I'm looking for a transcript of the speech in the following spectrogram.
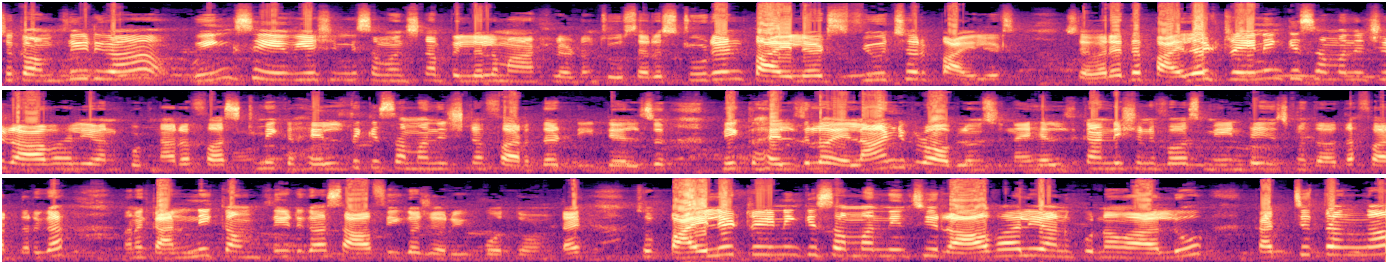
సో కంప్లీట్గా వింగ్స్ ఏవియేషన్కి సంబంధించిన పిల్లలు మాట్లాడడం చూసారు. Student pilots future pilots so ఎవరైతే పైలట్ ట్రైనింగ్కి సంబంధించి రావాలి అనుకుంటున్నారో ఫస్ట్ మీకు హెల్త్కి సంబంధించిన ఫర్దర్ డీటెయిల్స్ మీకు హెల్త్లో ఎలాంటి ప్రాబ్లమ్స్ ఉన్నాయి హెల్త్ కండిషన్ ఫస్ట్ మెయింటైన్ చేసుకున్న తర్వాత ఫర్దర్గా మనకు అన్ని కంప్లీట్గా సాఫీగా జరిగిపోతూ ఉంటాయి. సో పైలట్ ట్రైనింగ్కి సంబంధించి రావాలి అనుకున్న వాళ్ళు ఖచ్చితంగా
